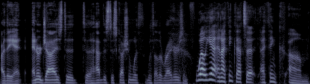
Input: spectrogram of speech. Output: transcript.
are they energized to to have this discussion with with other writers and well yeah and i think that's a i think um,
